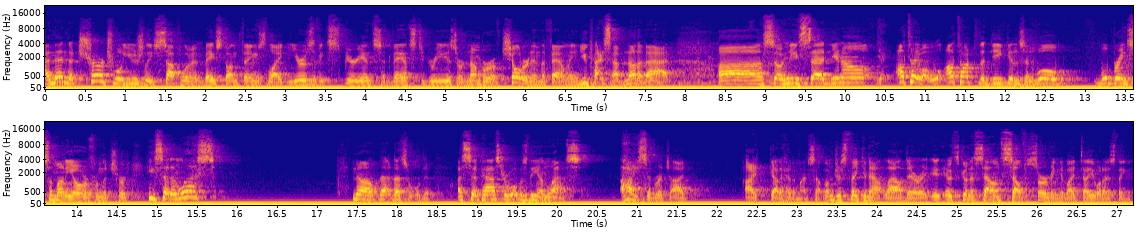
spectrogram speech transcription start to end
And then the church will usually supplement based on things like years of experience, advanced degrees, or number of children in the family. And you guys have none of that. Uh, so he said, You know, I'll tell you what, I'll talk to the deacons and we'll, we'll bring some money over from the church. He said, Unless. No, that, that's what we'll do. I said, Pastor, what was the unless? I said, Rich, I, I got ahead of myself. I'm just thinking out loud there. It, it's going to sound self serving if I tell you what I was thinking.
